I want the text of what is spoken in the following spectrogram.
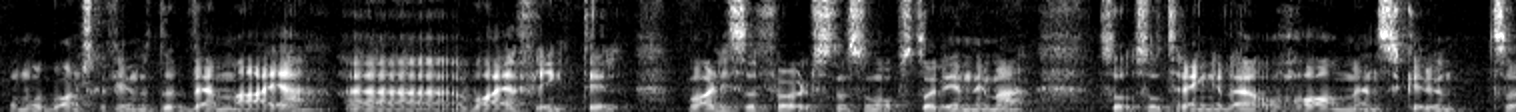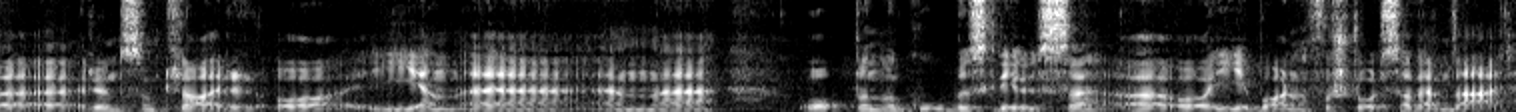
Og når barn skal finne ut hvem er jeg, hva er jeg flink til, hva er disse følelsene som oppstår inni meg, så, så trenger det å ha mennesker rundt, rundt, som klarer å gi en, en åpen og god beskrivelse eh, og gi barnet en forståelse av hvem det er.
